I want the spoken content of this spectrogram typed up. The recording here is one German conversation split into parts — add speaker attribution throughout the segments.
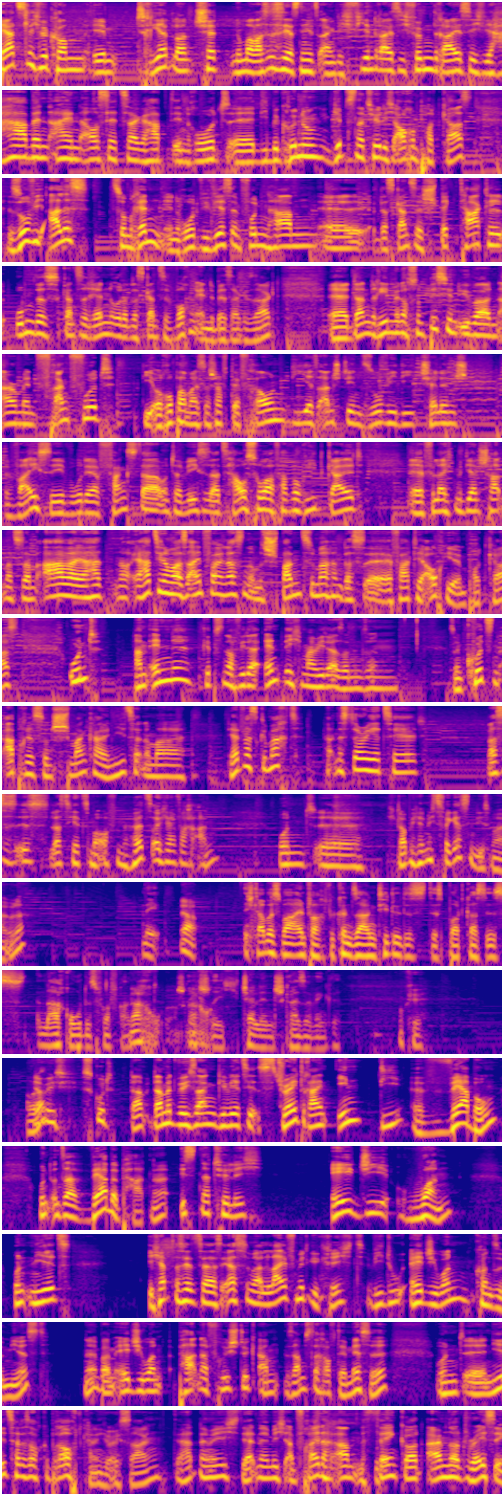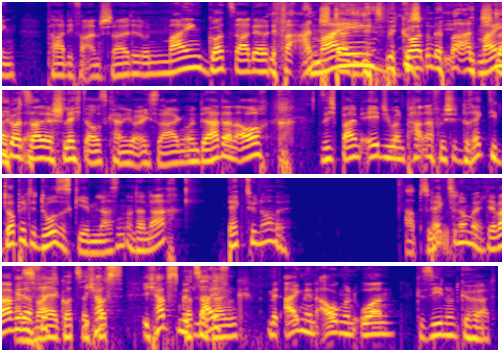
Speaker 1: Herzlich willkommen im Triathlon-Chat Nummer, was ist es jetzt Nils eigentlich? 34, 35. Wir haben einen Aussetzer gehabt in Rot. Äh, die Begründung gibt es natürlich auch im Podcast. So wie alles zum Rennen in Rot, wie wir es empfunden haben. Äh, das ganze Spektakel um das ganze Rennen oder das ganze Wochenende besser gesagt. Äh, dann reden wir noch so ein bisschen über den Ironman Frankfurt, die Europameisterschaft der Frauen, die jetzt anstehen, sowie die Challenge Weichsee, wo der Fangster unterwegs ist, als haushoher Favorit galt. Äh, vielleicht mit Jan Stratmann zusammen. Aber er hat, noch, er hat sich noch was einfallen lassen, um es spannend zu machen. Das äh, erfahrt ihr auch hier im Podcast. Und am Ende gibt es noch wieder, endlich mal wieder so, so, einen, so einen kurzen Abriss, so einen Schmankerl. Nils hat nochmal, der hat was gemacht, hat eine Story erzählt. Was es ist, lasse ich jetzt mal offen. Hört es euch einfach an. Und äh, ich glaube, ich habe nichts vergessen diesmal, oder?
Speaker 2: Nee.
Speaker 1: Ja.
Speaker 2: Ich glaube, es war einfach, wir können sagen, Titel des, des Podcasts ist Nach Rotes vor Frankfurt.
Speaker 1: Nach,
Speaker 2: Schrägstrich, Challenge, Kaiserwinkel.
Speaker 1: Okay. Oder? Ja, ich, ist gut. Da, damit würde ich sagen, gehen wir jetzt hier straight rein in die Werbung. Und unser Werbepartner ist natürlich AG1. Und Nils, ich habe das jetzt ja das erste Mal live mitgekriegt, wie du AG1 konsumierst ne, beim AG1 Partnerfrühstück am Samstag auf der Messe. Und äh, Nils hat es auch gebraucht, kann ich euch sagen. Der hat nämlich, der hat nämlich am Freitagabend eine Thank God I'm Not Racing Party veranstaltet und mein Gott sah der
Speaker 2: mein
Speaker 1: Gott, mein Gott sah der schlecht aus, kann ich euch sagen. Und der hat dann auch sich beim AG1 Partnerfrühstück direkt die doppelte Dosis geben lassen und danach back to normal.
Speaker 2: Absolut.
Speaker 1: Back to normal. Der war wieder
Speaker 2: also. War ja Gott sei,
Speaker 1: ich hab's, ich hab's mit live, Dank. mit eigenen Augen und Ohren gesehen und gehört.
